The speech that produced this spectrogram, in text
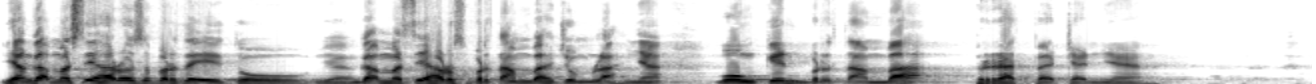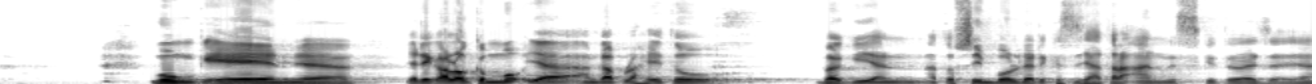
Ya nggak mesti harus seperti itu, ya nggak mesti harus bertambah jumlahnya, mungkin bertambah berat badannya, mungkin ya. Jadi kalau gemuk ya anggaplah itu bagian atau simbol dari kesejahteraan gitu aja ya.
